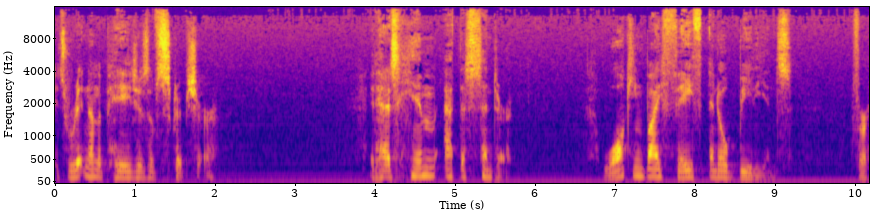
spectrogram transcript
It's written on the pages of Scripture. It has Him at the center, walking by faith and obedience for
